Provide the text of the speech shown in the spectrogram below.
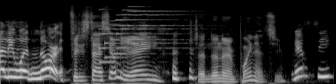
Hollywood North. Félicitations, Mireille. Je te donne un point là-dessus. Merci.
